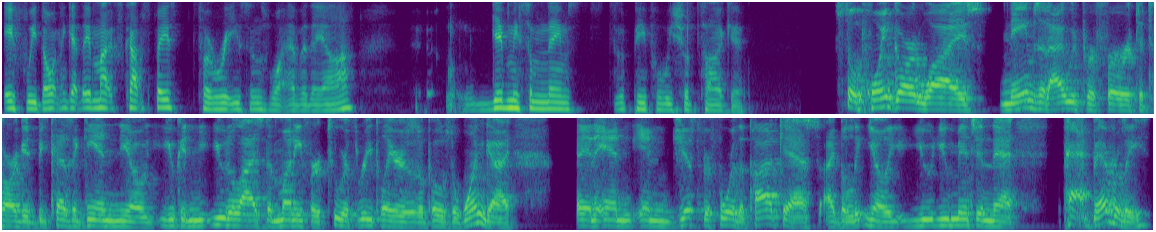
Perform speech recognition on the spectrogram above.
if we don't get the max cap space for reasons whatever they are, give me some names of people we should target. So point guard wise, names that I would prefer to target because again, you know, you can utilize the money for two or three players as opposed to one guy. And and and just before the podcast, I believe you know you you mentioned that Pat Beverley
